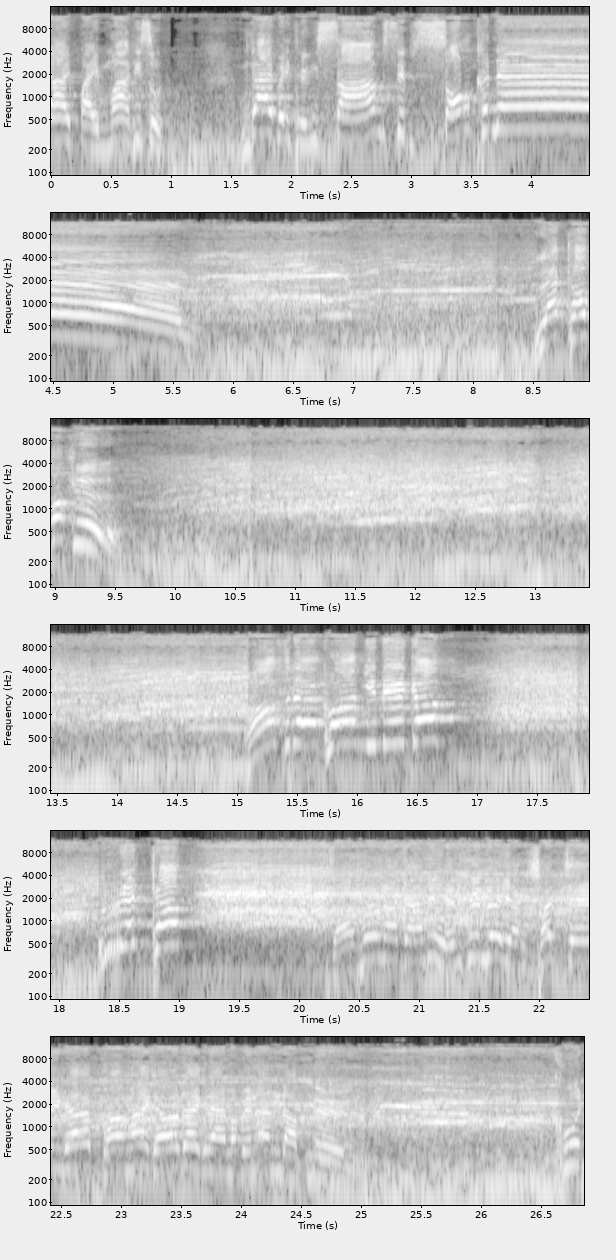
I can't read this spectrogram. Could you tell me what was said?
ได้ไปมากที่สุด ได้ไปถึง 32 คะแนน และเขาก็คือ ขอแสดงความยินดีกับเรดครับจาก ชัดเจนครับทำให้เขาได้คะแนนมาเป็นอันดับหนึ่งคุณ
